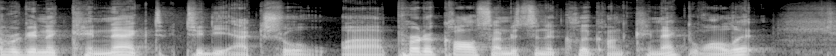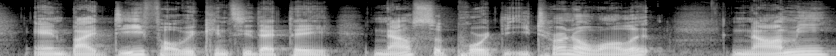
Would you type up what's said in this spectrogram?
we're going to connect to the actual uh, protocol. So I'm just going to click on connect wallet. And by default, we can see that they now support the Eternl wallet, Nami,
